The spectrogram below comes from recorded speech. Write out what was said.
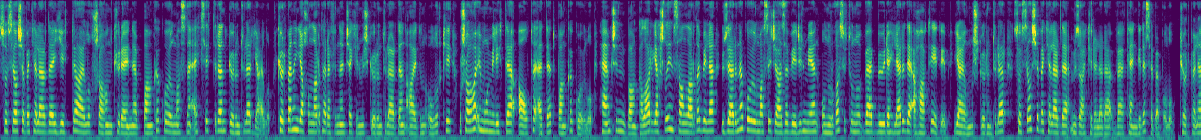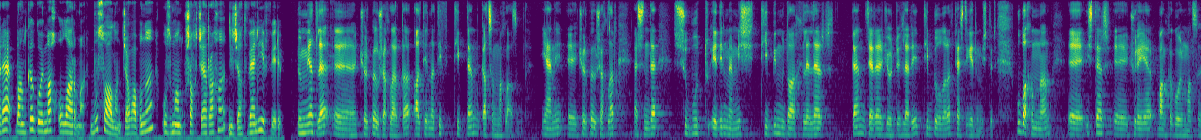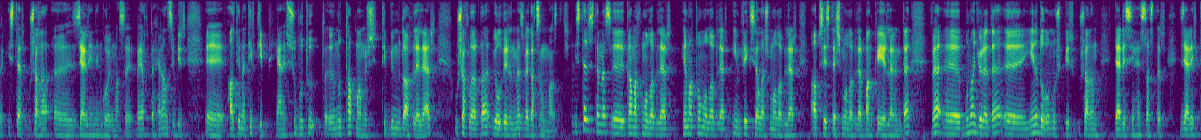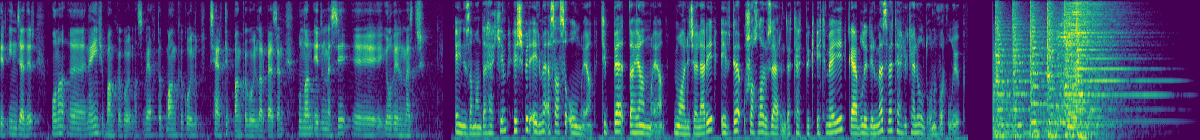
Sosial şəbəkələrdə 7 aylıq uşağın kürəyinə banka qoyulmasını əks etdirən görüntülər yayılıb. Körpənin yaxınları tərəfindən çəkilmiş görüntülərdən aydın olur ki, uşağa ümumilikdə 6 ədəd banka qoyulub. Həmçinin bankalar yaşlı insanlarda belə üzərinə qoyulması icazə verilməyən onurğa sütunu və böyrəkləri də əhatə edib. Yayılmış görüntülər sosial şəbəkələrdə müzakirələrə və tənqidə səbəb olub. Körpələrə banka qoymaq olarmı? Bu sualın cavabını uzman uşaq cərrahı Nicat Vəliyev verib. Ümumiyyətlə e, körpə uşaqlarda alternativ tipdən qaçınmaq lazımdır. Yəni e, körpə uşaqlar əslində sübut edilməmiş tibbi müdaxilələrdən zərər gördükləri tibbi olaraq təsdiq edilmişdir. Bu baxımdan e, istər e, kürəyə banka qoyulması, istər uşağa e, zəlinin qoyulması və yaxud da hər hansı bir e, alternativ tip, yəni sübutunu tapmamış tibbi müdaxilələr uşaqlarda yol verilməz və qaçınılmazdır. İstər-istəməz e, qanaxma ola bilər, hematom ola bilər, infeksiyalaşma ola bilər, absesləşmə ola bilər banka yerlərində və e, buna görə də e, yeni doğulmuş bir uşağın dərisi həssasdır, zərifdir, incədir. Ona e, nəinki banka qoyulması və yaxud da banka qoyulub çərtib banka qoyurlar bəzən. Bunların edilməsi e, yol verilməzdir. Eyni zamanda həkim heç bir elmi əsası olmayan, tibbə dayanmayan müalicələri evdə uşaqlar üzərində tətbiq etməyi qəbul edilməz və təhlükəli olduğunu vurğulayıb.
